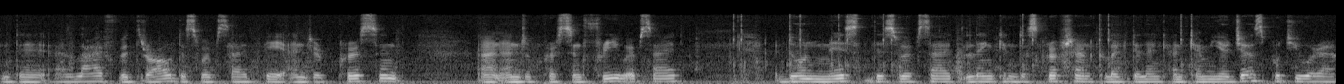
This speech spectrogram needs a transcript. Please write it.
the uh, live withdrawal. This website pay under percent and under percent free website don't miss this website link in description click the link and come here. Just put your uh,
